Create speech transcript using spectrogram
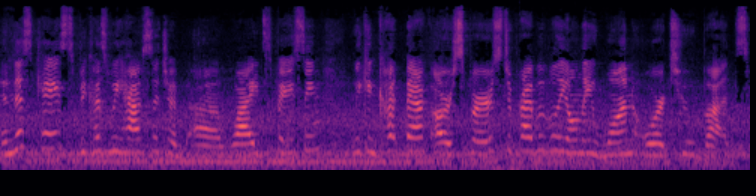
In this case, because we have such a uh, wide spacing, we can cut back our spurs to probably only one or two buds.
